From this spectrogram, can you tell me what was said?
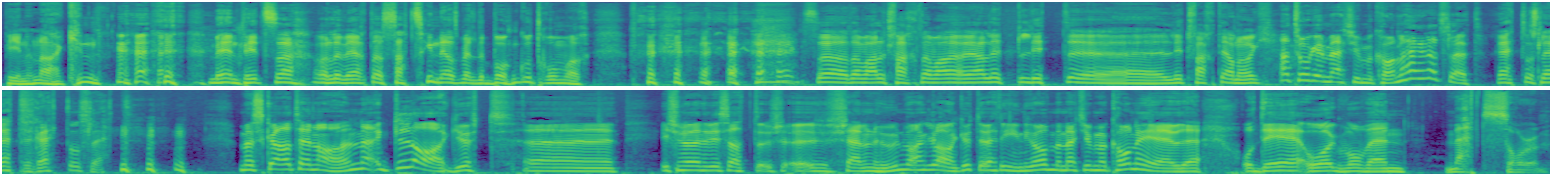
pine naken med en pizza og leverte og satte seg ned og spilte bongotrommer. Så det var litt fart, det var ja, litt, litt, uh, litt fart i han òg, Han tok en Matthew McConaughey, rett og slett. rett og slett. Rett og slett. Vi skal til en annen gladgutt. Eh, ikke nødvendigvis at Shannon Hoon var en gladgutt, det vet jeg ingenting om, men Matthew McConaughey er jo det. Og det er òg vår venn Matt Sorum.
